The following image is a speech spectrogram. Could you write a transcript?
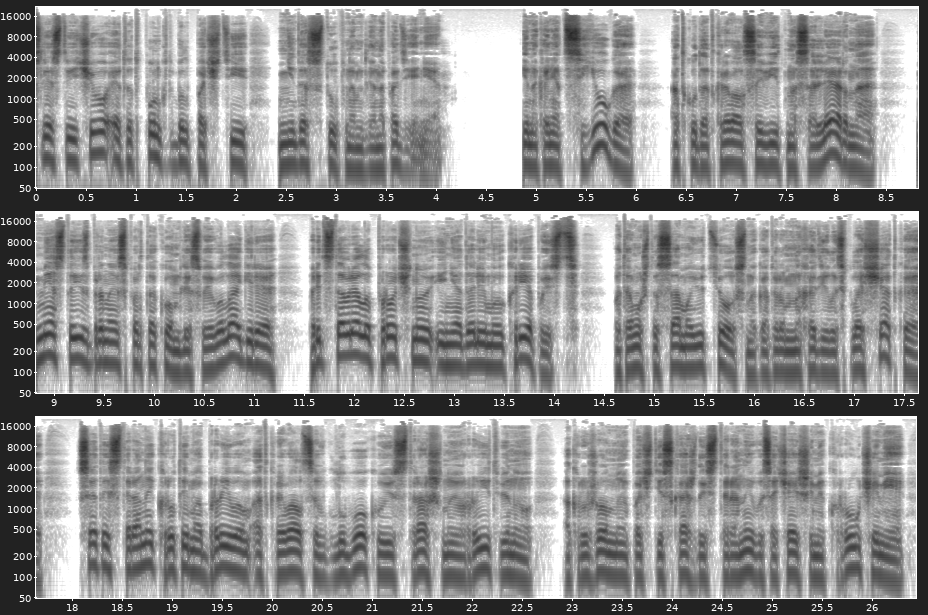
вследствие чего этот пункт был почти недоступным для нападения. И, наконец, с юга, откуда открывался вид на Салерно, место, избранное Спартаком для своего лагеря, представляло прочную и неодолимую крепость, потому что самый утес, на котором находилась площадка, с этой стороны крутым обрывом открывался в глубокую и страшную рытвину, окруженную почти с каждой стороны высочайшими кручами —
